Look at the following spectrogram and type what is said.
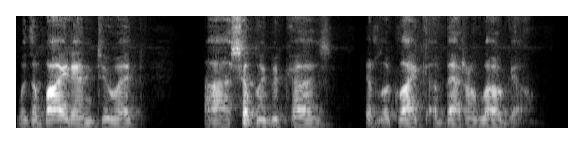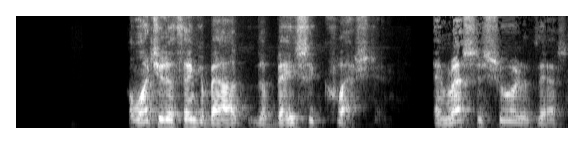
with a bite into it, uh, simply because it looked like a better logo. I want you to think about the basic question and rest assured of this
